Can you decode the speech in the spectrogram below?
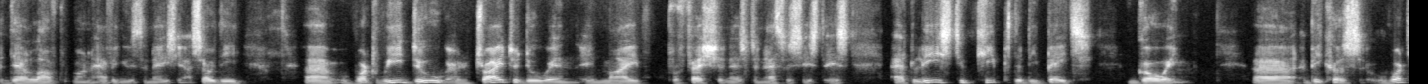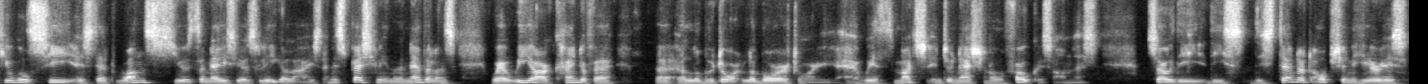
their loved one having euthanasia. So the uh, what we do and try to do in in my profession as an ethicist is at least to keep the debate going. Uh, because what you will see is that once euthanasia is legalized, and especially in the Netherlands, where we are kind of a, a laboratory uh, with much international focus on this. So the, the, the standard option here is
